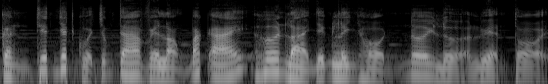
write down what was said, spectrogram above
cần thiết nhất của chúng ta về lòng bác ái hơn là những linh hồn nơi lửa luyện tội.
